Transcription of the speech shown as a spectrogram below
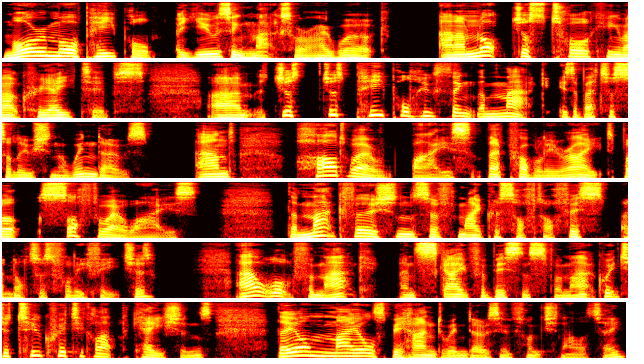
more and more people are using Macs where I work. And I'm not just talking about creatives, um, just just people who think the Mac is a better solution than Windows. And hardware wise, they're probably right, but software wise, the Mac versions of Microsoft Office are not as fully featured. Outlook for Mac and Skype for Business for Mac, which are two critical applications, they are miles behind Windows in functionality.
